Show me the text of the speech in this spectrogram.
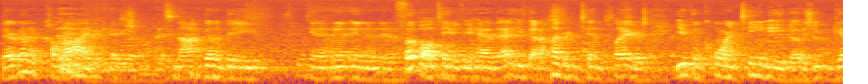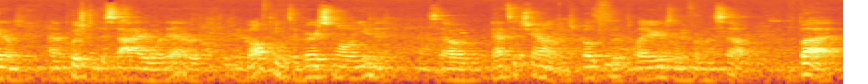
they're going to collide occasionally. It's not going to be in, in, in, in a football team. If you have that, you've got 110 players. You can quarantine egos. You can get them kind of pushed to the side or whatever. In a golf team, it's a very small unit, so that's a challenge both for the players and for myself. But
